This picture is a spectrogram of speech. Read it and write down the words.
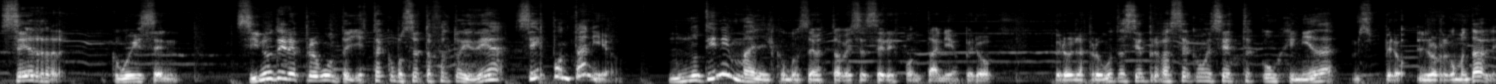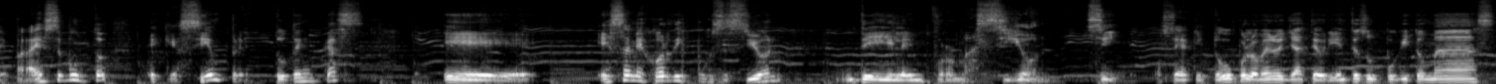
ser, como dicen, si no tienes preguntas y estás como cierta falta de idea, sé espontáneo. No tiene mal como sea a veces ser espontáneo, pero, pero las preguntas siempre va a ser como si esta congeniada. Pero lo recomendable para ese punto es que siempre tú tengas eh, esa mejor disposición de la información. Sí, o sea que tú por lo menos ya te orientes un poquito más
